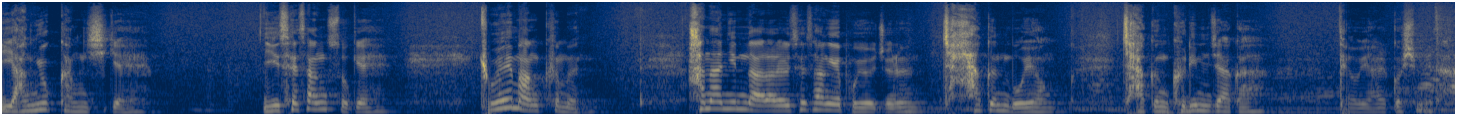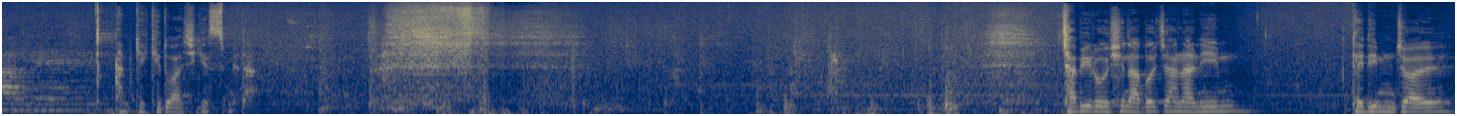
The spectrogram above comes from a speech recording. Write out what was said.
이 양육 강식에 이 세상 속에 교회만큼은 하나님 나라를 세상에 보여주는 작은 모형, 작은 그림자가 되어야 할 것입니다. 함께 기도하시겠습니다. 자비로우신 아버지 하나님, 대림절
